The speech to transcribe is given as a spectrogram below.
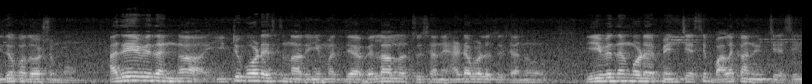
ఇది ఒక దోషము అదేవిధంగా ఇటు కూడా ఇస్తున్నారు. ఈ మధ్య వెల్లాల్లో చూశాను హైదరాబాద్లో చూశాను. ఈ విధంగా కూడా పెంచేసి బాలకాన్ని ఇచ్చేసి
